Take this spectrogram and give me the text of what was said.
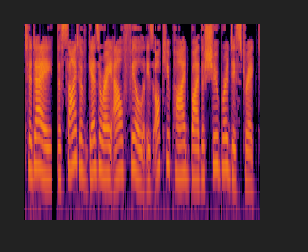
Today, the site of Gezereh al-Fil is occupied by the Shubra district.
